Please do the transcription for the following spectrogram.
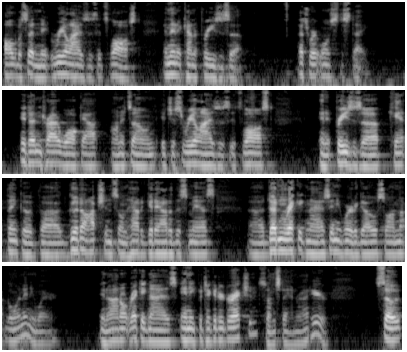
all of a sudden it realizes it's lost, and then it kind of freezes up. That's where it wants to stay. It doesn't try to walk out on its own. It just realizes it's lost, and it freezes up. Can't think of uh, good options on how to get out of this mess uh, doesn't recognize anywhere to go, so I'm not going anywhere. You know, I don't recognize any particular direction, so I'm staying right here. So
